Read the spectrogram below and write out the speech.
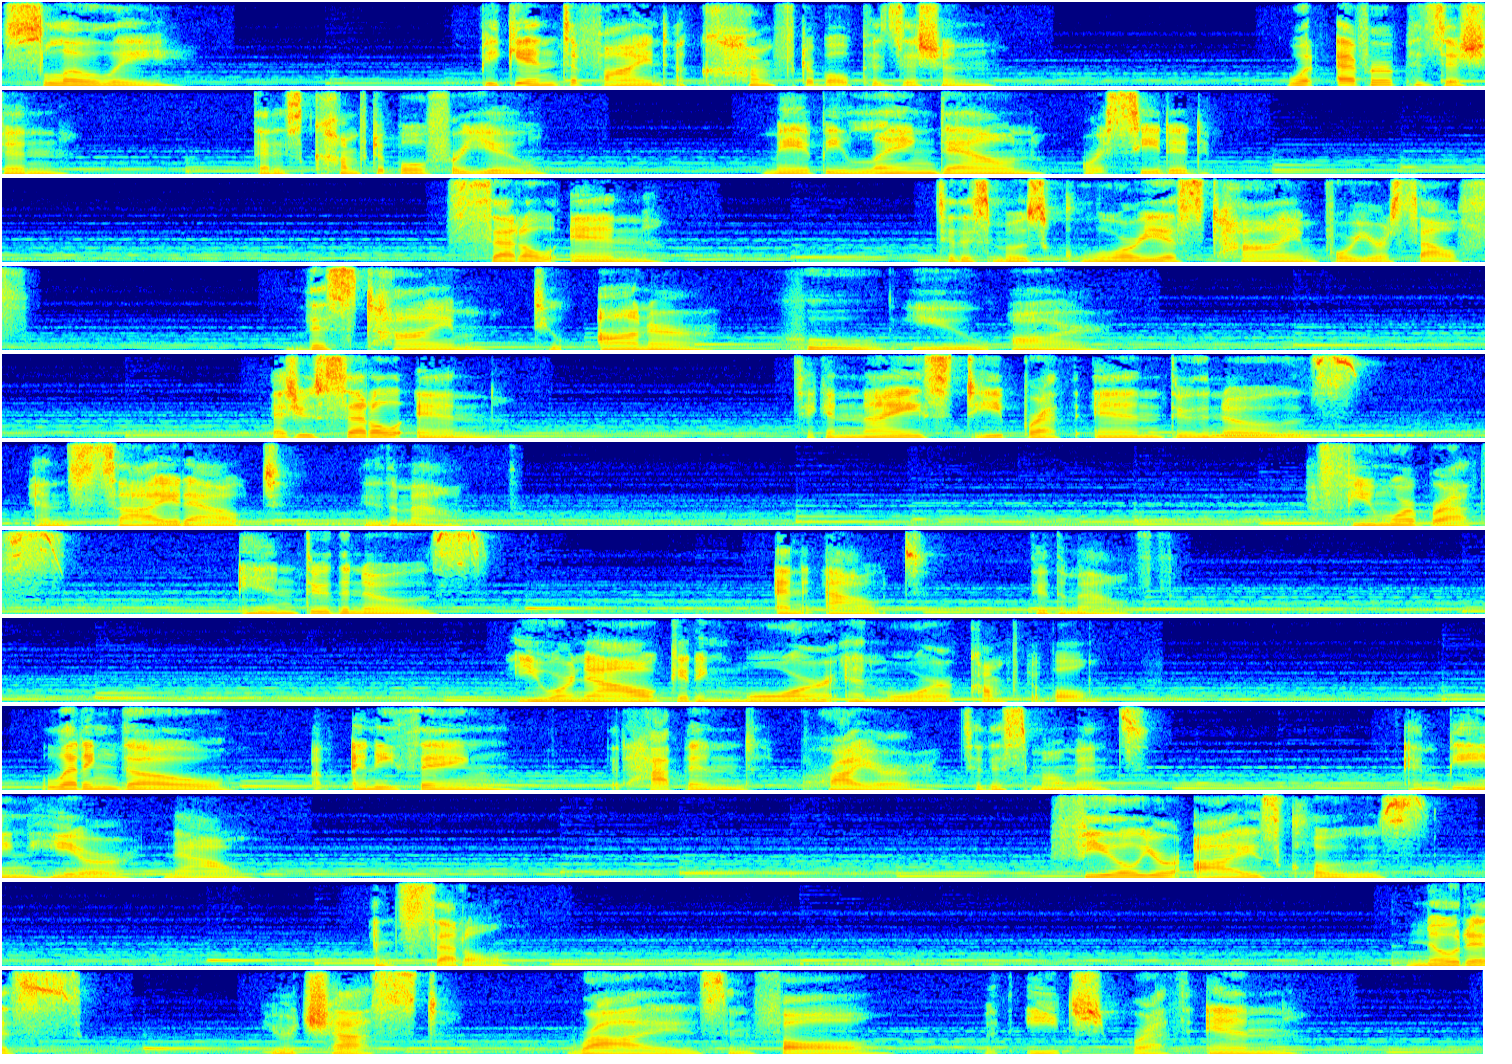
Slowly begin to find a comfortable position. Whatever position that is comfortable for you, may it be laying down or seated. Settle in to this most glorious time for yourself, this time to honor who you are. As you settle in, take a nice deep breath in through the nose and sigh it out through the mouth. A few more breaths in through the nose and out through the mouth. You are now getting more and more comfortable, letting go of anything that happened prior to this moment and being here now. Feel your eyes close and settle. Notice your chest rise and fall with each breath in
